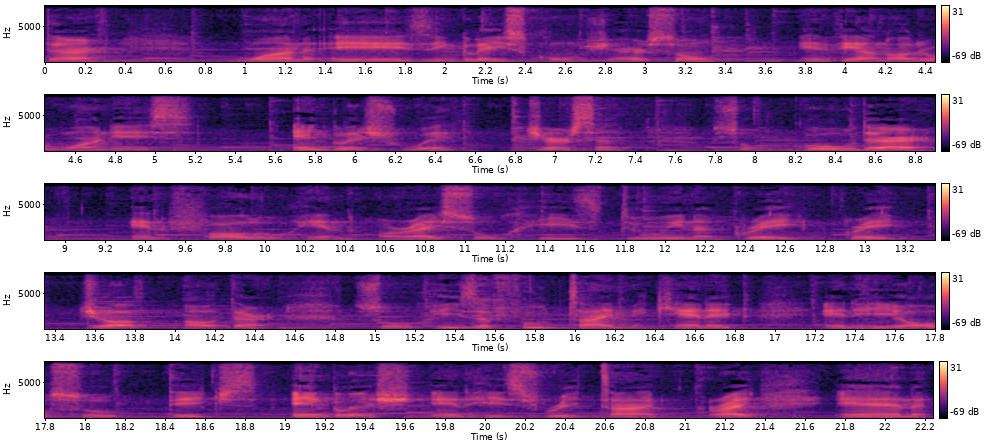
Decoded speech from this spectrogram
there. One is English com Gerson, and the another one is English with Gerson. So go there and follow him all right? So he's doing a great great job out there. So he's a full-time mechanic and he also teaches english in his free time right? And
